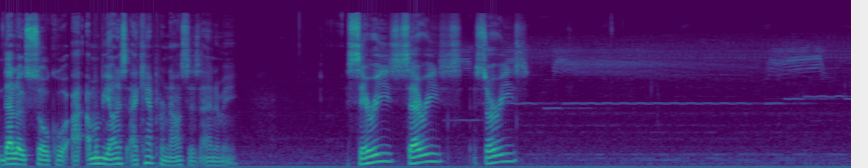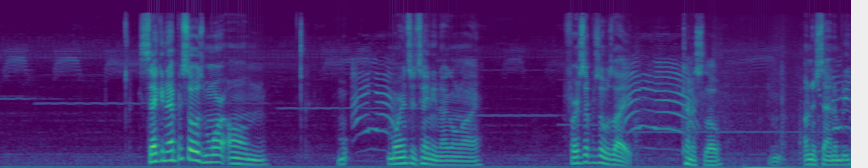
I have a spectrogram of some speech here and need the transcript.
That looks so cool. I, I'm gonna be honest. I can't pronounce this anime. Ceres, Ceres, Ceres. Second episode is more um, more entertaining. Not gonna lie. First episode was like kind of slow, understandably.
